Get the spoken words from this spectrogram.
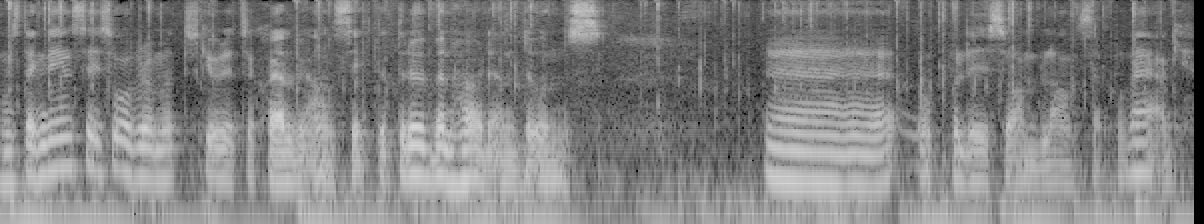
hon stängde in sig i sovrummet och skurit sig själv i ansiktet. Ruben hörde en duns. Eh, och polis och ambulans är på väg.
